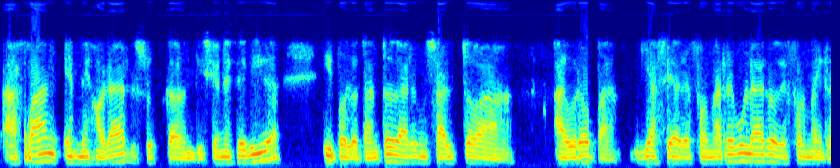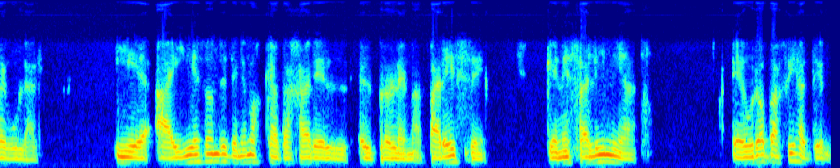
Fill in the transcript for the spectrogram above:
afán es mejorar sus condiciones de vida y por lo tanto dar un salto a Europa, ya sea de forma regular o de forma irregular. Y ahí es donde tenemos que atajar el, el problema. Parece que en esa línea Europa, fíjate,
